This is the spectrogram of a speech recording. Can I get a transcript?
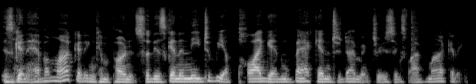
is going to have a marketing component. So there's going to need to be a plug-in back into Dynamics 365 marketing.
